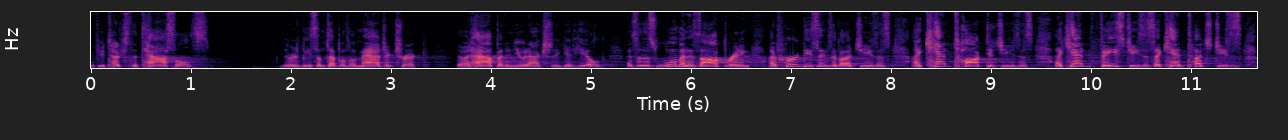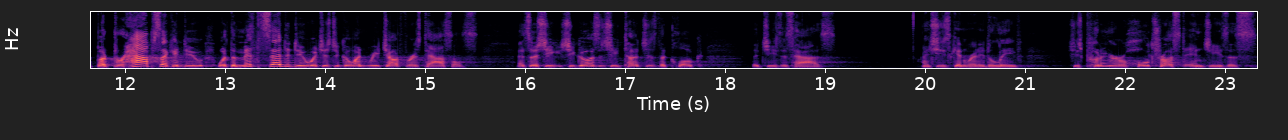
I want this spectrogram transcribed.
if you touched the tassels, there would be some type of a magic trick that would happen and you would actually get healed. And so this woman is operating. I've heard these things about Jesus. I can't talk to Jesus. I can't face Jesus. I can't touch Jesus. But perhaps I can do what the myth said to do, which is to go and reach out for his tassels. And so she, she goes and she touches the cloak that Jesus has. And she's getting ready to leave. She's putting her whole trust in Jesus.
